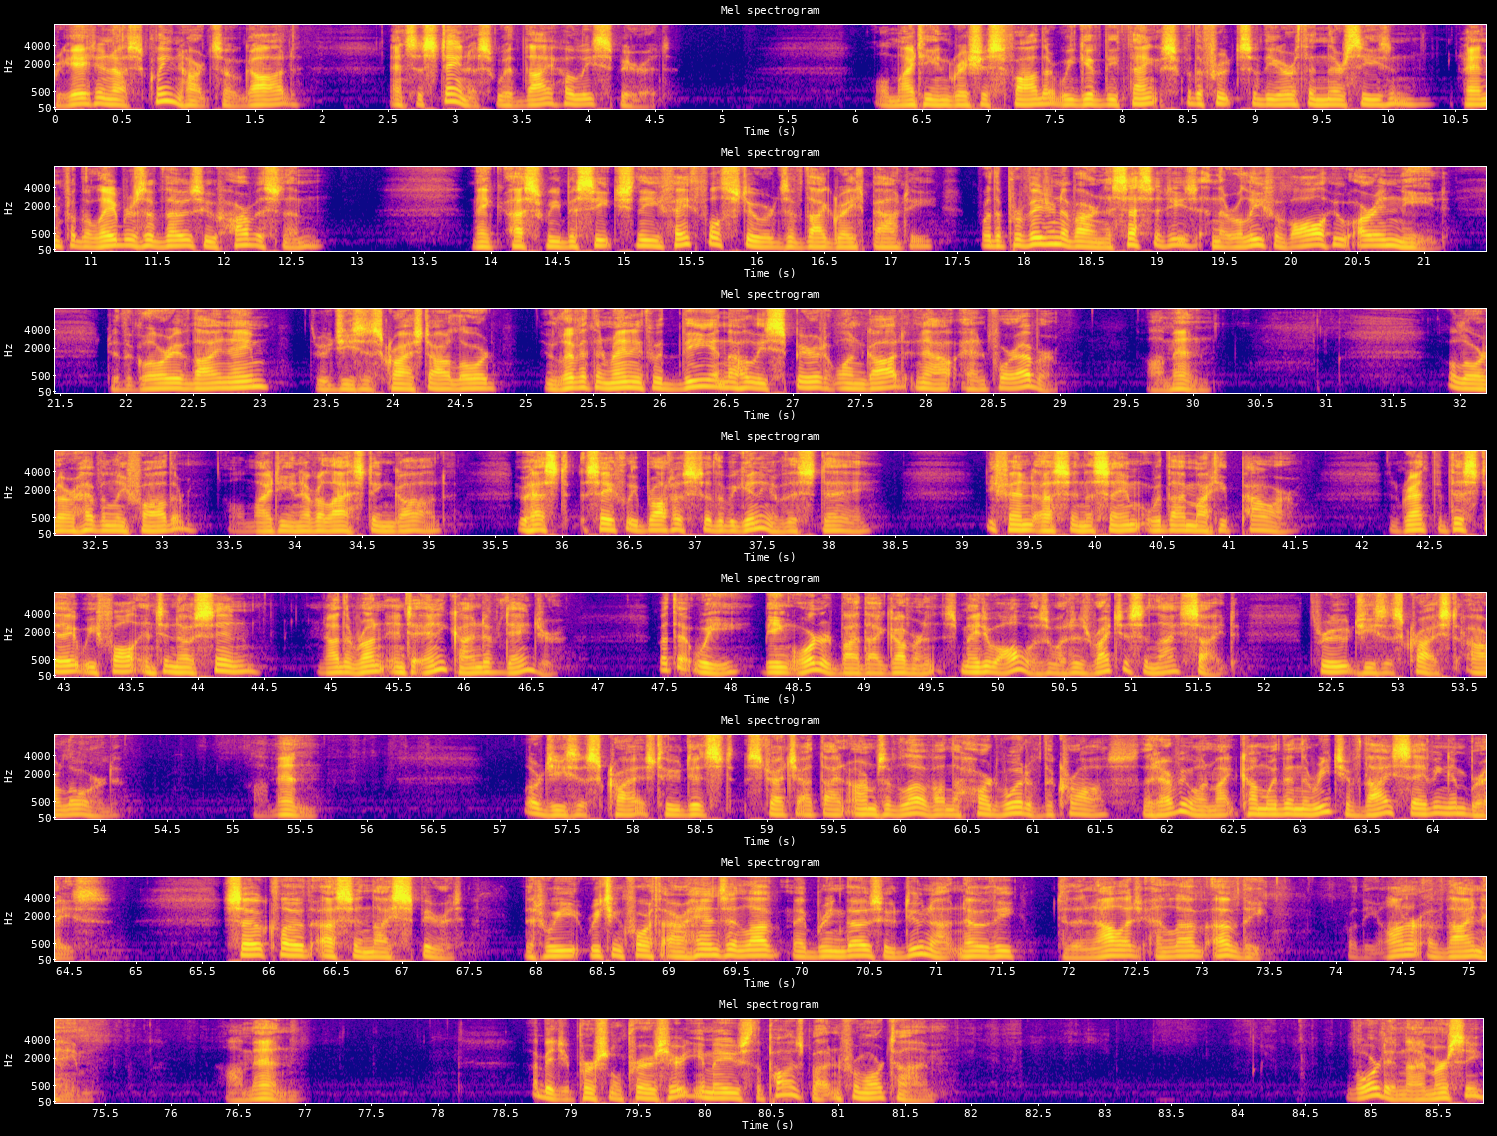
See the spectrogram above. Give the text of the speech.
Create in us clean hearts, O God, and sustain us with thy Holy Spirit. Almighty and gracious Father, we give thee thanks for the fruits of the earth in their season and for the labors of those who harvest them. Make us, we beseech thee, faithful stewards of thy great bounty, for the provision of our necessities and the relief of all who are in need. To the glory of thy name, through Jesus Christ our Lord, who liveth and reigneth with thee in the Holy Spirit, one God, now and forever. Amen. O Lord, our heavenly Father, almighty and everlasting God, who hast safely brought us to the beginning of this day, Defend us in the same with thy mighty power, and grant that this day we fall into no sin, neither run into any kind of danger, but that we, being ordered by thy governance, may do always what is righteous in thy sight, through Jesus Christ our Lord. Amen. Lord Jesus Christ, who didst stretch out thine arms of love on the hard wood of the cross, that everyone might come within the reach of thy saving embrace, so clothe us in thy Spirit, that we, reaching forth our hands in love, may bring those who do not know thee to the knowledge and love of thee, for the honor of thy name. Amen. I bid you personal prayers here. You may use the pause button for more time. Lord, in thy mercy,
